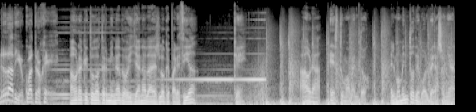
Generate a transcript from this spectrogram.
Radio 4G. Ahora que todo ha terminado y ya nada es lo que parecía, ¿qué? Ahora es tu momento. El momento de volver a soñar.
